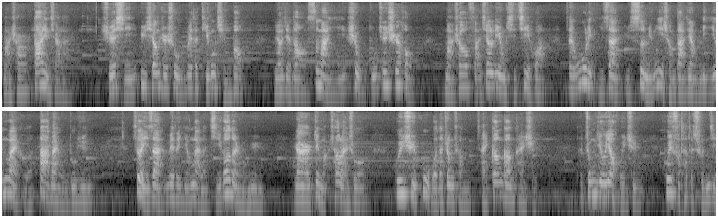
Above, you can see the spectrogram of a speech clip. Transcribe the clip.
马超答应下来，学习御枪之术，为他提供情报。了解到司马懿是五都军师后，马超反向利用其计划，在乌岭一战与四名义城大将里应外合，大败五都军。这一战为他迎来了极高的荣誉。然而对马超来说，归去故国的征程才刚刚开始。他终究要回去，恢复他的纯洁。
